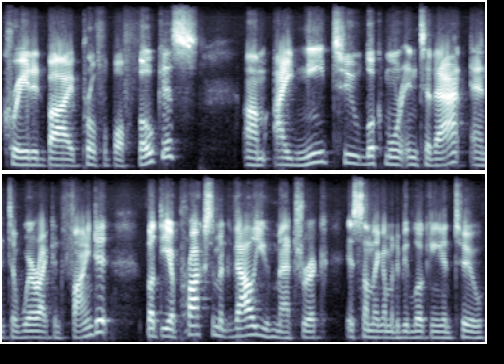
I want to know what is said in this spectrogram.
created by Pro Football Focus. Um, I need to look more into that and to where I can find it. But the approximate value metric is something I'm going to be looking into.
